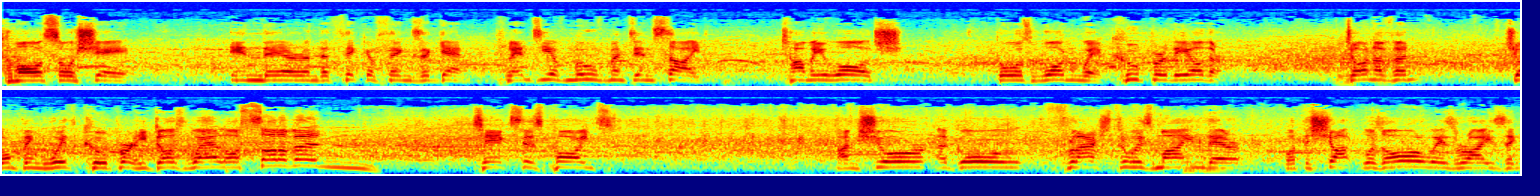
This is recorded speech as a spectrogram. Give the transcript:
Tomas O'Shea in there in the thick of things again. Plenty of movement inside. Tommy Walsh goes one way, Cooper the other. Donovan jumping with Cooper. He does well. O'Sullivan takes his point. I'm sure a goal flashed through his mind there, but the shot was always rising.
